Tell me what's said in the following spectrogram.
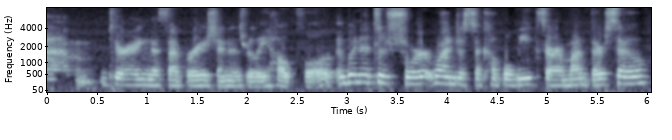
um, during the separation is really helpful. When it's a short one, just a couple weeks or a month or so,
